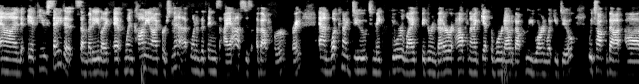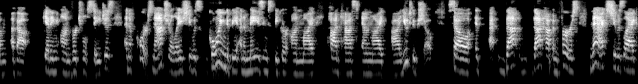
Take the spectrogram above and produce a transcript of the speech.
And if you say to somebody like at, when Connie and I first met, one of the things I asked is about her, right? And what can I do to to make your life bigger and better? How can I get the word out about who you are and what you do? We talked about um, about getting on virtual stages. And of course, naturally, she was going to be an amazing speaker on my podcast and my uh, YouTube show. So it, uh, that that happened first. Next, she was like,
